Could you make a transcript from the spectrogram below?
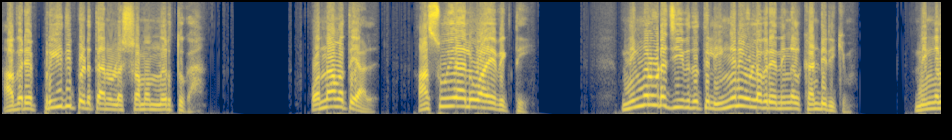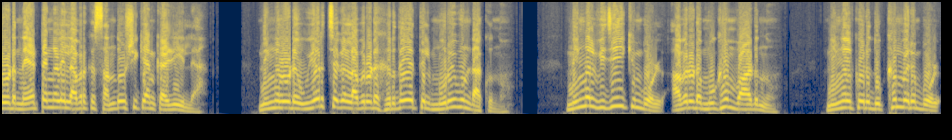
അവരെ പ്രീതിപ്പെടുത്താനുള്ള ശ്രമം നിർത്തുക. ഒന്നാമത്തെയാൾ അസൂയാലുവായ വ്യക്തി. നിങ്ങളുടെ ജീവിതത്തിൽ ഇങ്ങനെയുള്ളവരെ നിങ്ങൾ കണ്ടിരിക്കും. നിങ്ങളുടെ നേട്ടങ്ങളിൽ അവർക്ക് സന്തോഷിക്കാൻ കഴിയില്ല. നിങ്ങളുടെ ഉയർച്ചകൾ അവരുടെ ഹൃദയത്തിൽ മുറിവുണ്ടാക്കുന്നു. നിങ്ങൾ വിജയിക്കുമ്പോൾ അവരുടെ മുഖം വാടുന്നു. നിങ്ങൾക്കൊരു ദുഃഖം വരുമ്പോൾ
